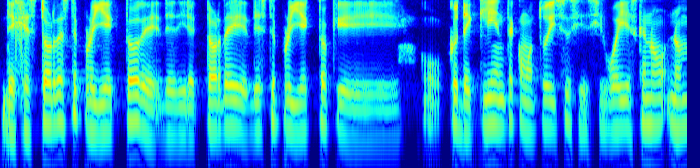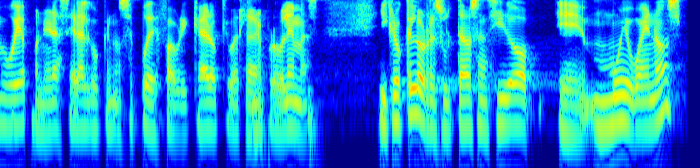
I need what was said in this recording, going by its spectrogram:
de gestor de este proyecto, de, de director de, de, este proyecto que, de cliente, como tú dices, y decir, güey, es que no, no me voy a poner a hacer algo que no se puede fabricar o que va a tener problemas. Y creo que los resultados han sido eh, muy buenos,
